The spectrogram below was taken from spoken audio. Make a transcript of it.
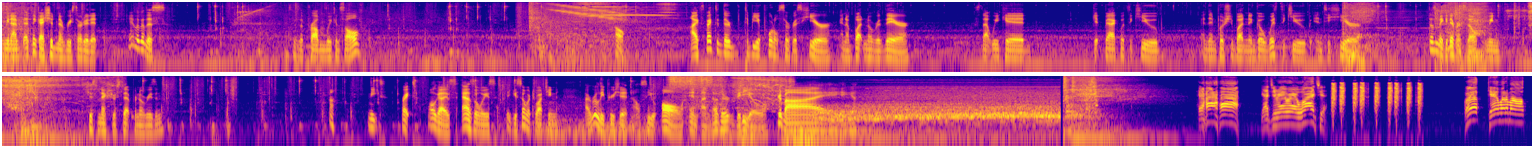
I mean, I, I think I shouldn't have restarted it. Hey, look at this! This is a problem we can solve. Oh. I expected there to be a portal surface here, and a button over there, so that we could... get back with the cube, and then push the button and go with the cube into here. Doesn't make a difference, though, I mean... It's just an extra step for no reason. Neat. Right. Well guys, as always, thank you so much for watching. I really appreciate it, and I'll see you all in another video. Goodbye! Got you right where I want you. Well, can't win 'em all.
